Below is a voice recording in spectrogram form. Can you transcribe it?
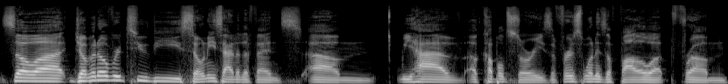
So uh, jumping over to the Sony side of the fence, um, we have a couple stories. The first one is a follow up from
